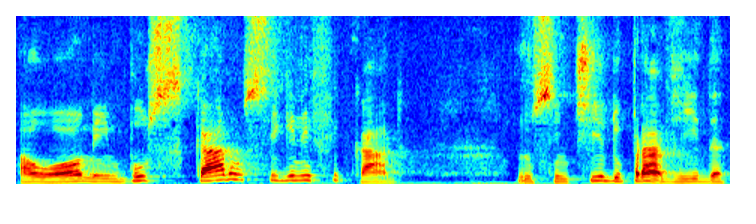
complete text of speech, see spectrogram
ao homem buscar um significado, um sentido para a vida.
